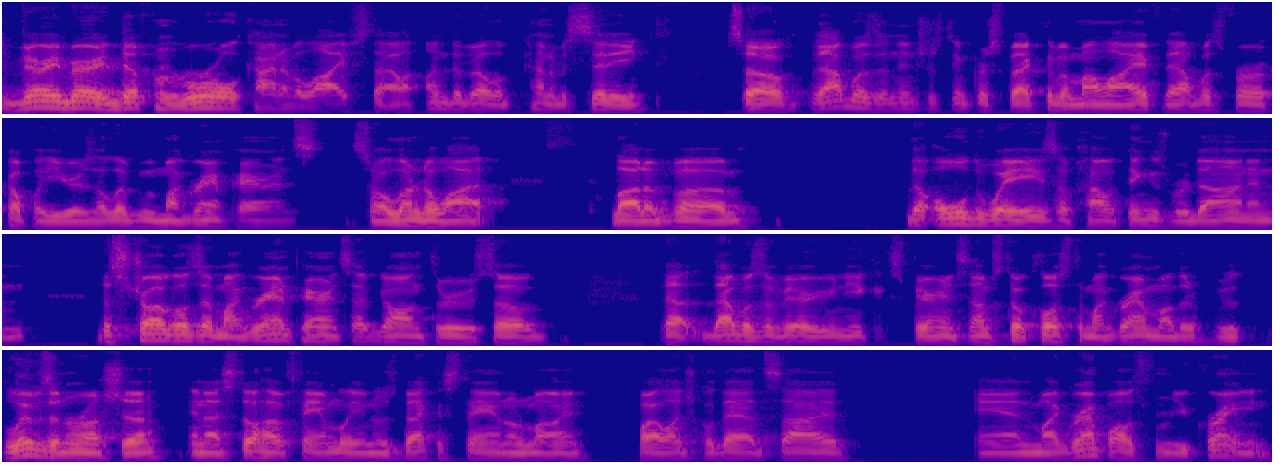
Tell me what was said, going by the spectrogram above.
very very different rural kind of a lifestyle undeveloped kind of a city so that was an interesting perspective in my life that was for a couple of years i lived with my grandparents so i learned a lot a lot of uh, the old ways of how things were done and the struggles that my grandparents had gone through so that that was a very unique experience i'm still close to my grandmother who lives in russia and i still have family in uzbekistan on my biological dad's side and my grandpa was from ukraine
